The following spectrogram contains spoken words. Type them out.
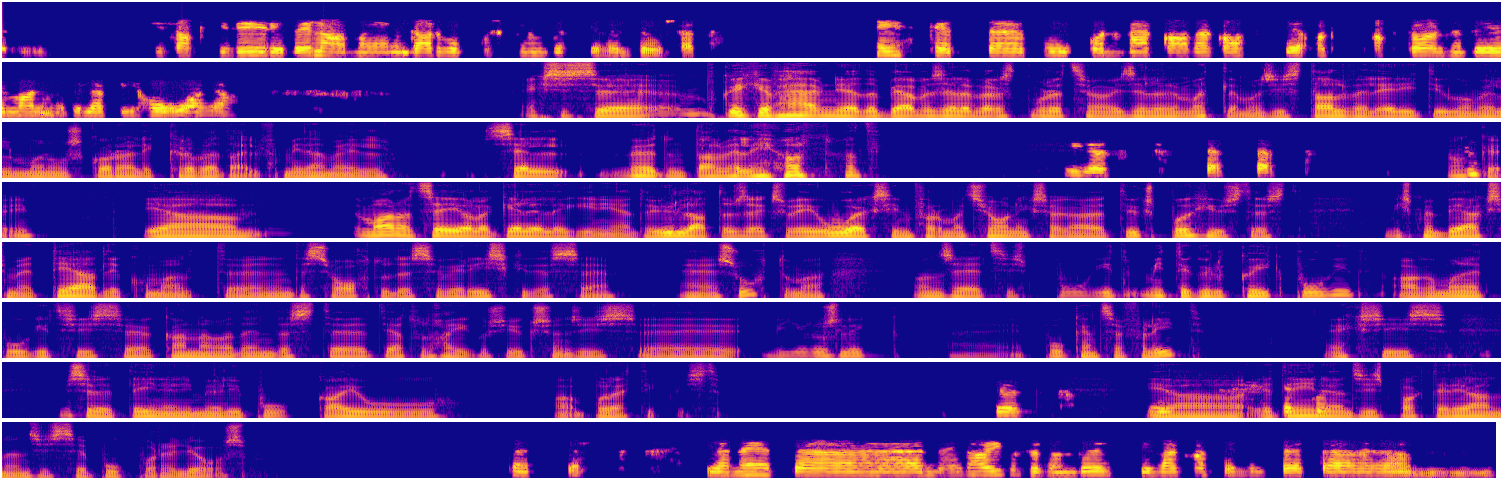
siis aktiveerib elama ja nende arvukus kindlasti veel tõuseb. Ehk et äh, puuk on väga-väga aktuaalne teema niimoodi läbi hooaja ehk siis kõige vähem nii-öelda peame selle pärast muretsema või sellele mõtlema siis talvel, eriti kui on veel mõnus korralik krõbetalv, mida meil sel möödunud talvel ei olnud. just, täpselt. okei okay., ja ma arvan, et see ei ole kellelegi nii-öelda üllatuseks või uueks informatsiooniks, aga et üks põhjustest, miks me peaksime teadlikumalt äh, nendesse ohtudesse või riskidesse äh, suhtuma, on see, et siis puugid, mitte küll kõik puugid, aga mõned puugid siis äh, kannavad endast äh, teatud haigusi, üks on siis äh, viiruslik puukentsefaliit. Ehk siis, mis selle teine nimi oli, puukkaju põletik vist? ja, ja teine on siis bakteriaalne, on siis see puukborrelioos. täpselt. Ja need, need haigused on tõesti väga sellised ähm,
